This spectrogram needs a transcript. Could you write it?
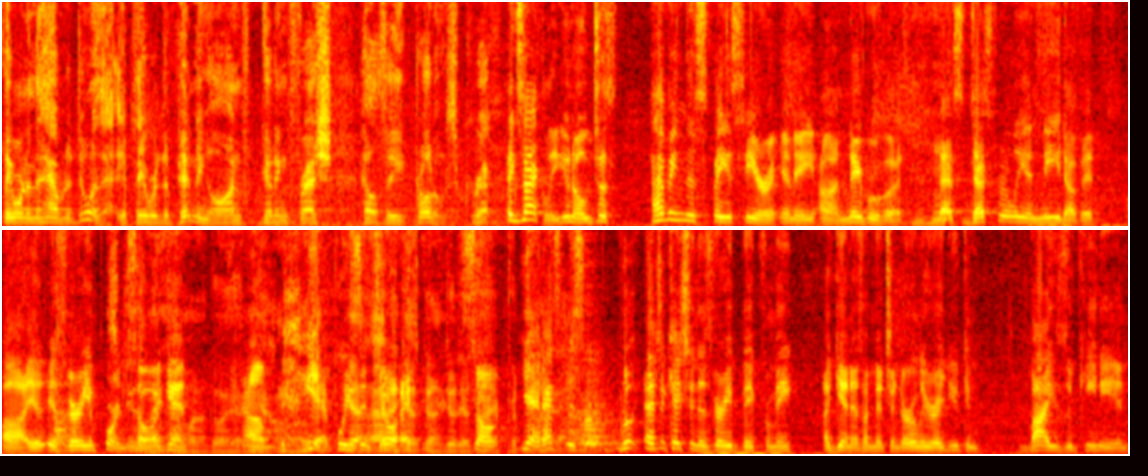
they weren't in the habit of doing that if they were depending on getting fresh, healthy produce. Correct? Exactly. You know, just having this space here in a uh, neighborhood Mm-hmm. that's desperately in need of it uh, is, is very important. Excuse so me, again, go um, Yeah, yeah, please Yeah, I'm enjoy. just gonna do this So while I put yeah, that's education is very big for me. Again, as I mentioned earlier, you can buy zucchini and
